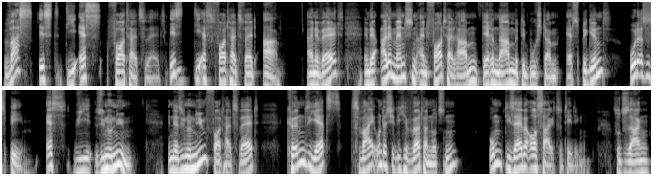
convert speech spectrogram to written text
Was ist die S-Vorteilswelt? Ist die S-Vorteilswelt A eine Welt, in der alle Menschen einen Vorteil haben, deren Name mit dem Buchstaben S beginnt? Oder ist es B? S wie Synonym. In der Synonym-Vorteilswelt können Sie jetzt zwei unterschiedliche Wörter nutzen, um dieselbe Aussage zu tätigen. Sozusagen,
